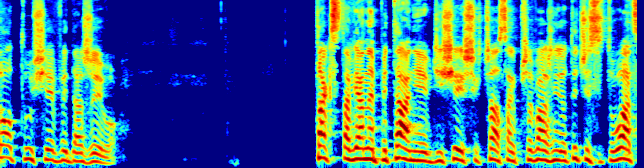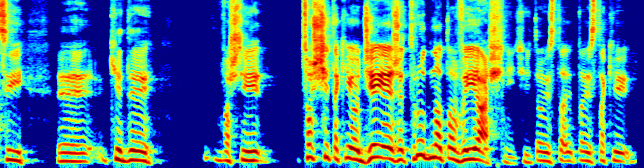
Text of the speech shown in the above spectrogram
Co tu się wydarzyło? Tak stawiane pytanie w dzisiejszych czasach przeważnie dotyczy sytuacji, y, kiedy właśnie coś się takiego dzieje, że trudno to wyjaśnić. I to jest, to jest takie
